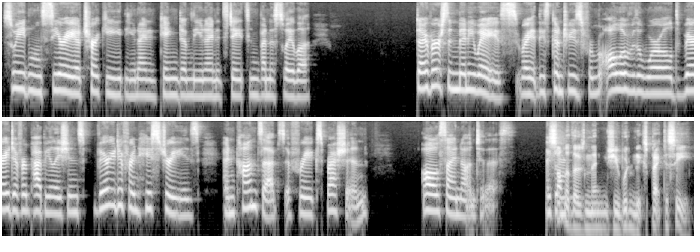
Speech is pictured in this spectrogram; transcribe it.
Sweden, Syria, Turkey, the United Kingdom, the United States, and Venezuela. Diverse in many ways, right? These countries from all over the world, very different populations, very different histories and concepts of free expression, all signed on to this. Again, Some of those names you wouldn't expect to see.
